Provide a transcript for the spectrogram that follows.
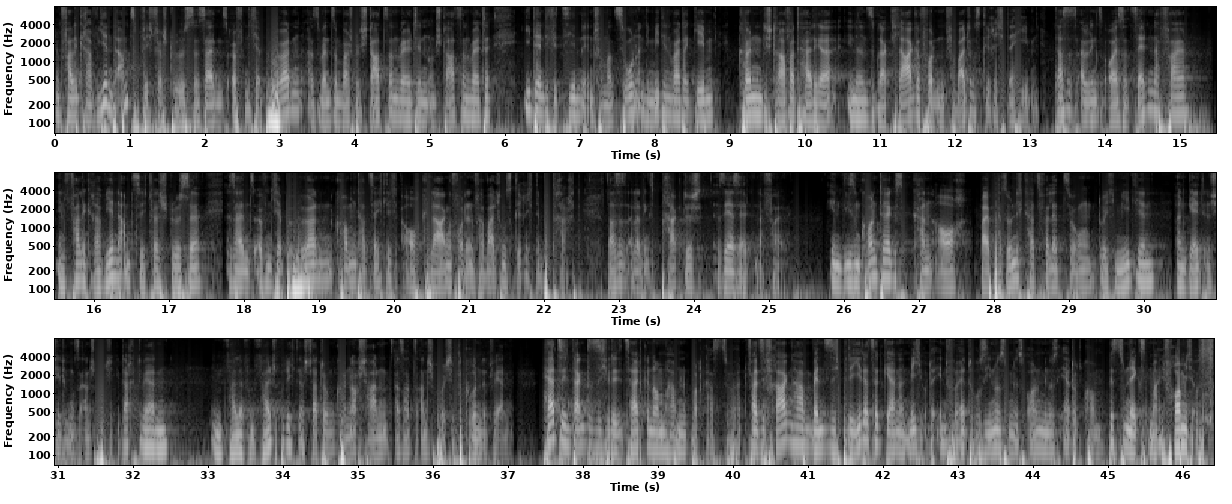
Im Falle gravierender Amtspflichtverstöße seitens öffentlicher Behörden, also wenn zum Beispiel Staatsanwältinnen und Staatsanwälte identifizierende Informationen an die Medien weitergeben, können die StrafverteidigerInnen sogar Klage vor den Verwaltungsgerichten erheben. Das ist allerdings äußerst selten der Fall. Im Falle gravierender Amtspflichtverstöße seitens öffentlicher Behörden kommen tatsächlich auch Klagen vor den Verwaltungsgerichten in Betracht. Das ist allerdings praktisch sehr selten der Fall. In diesem Kontext kann auch bei Persönlichkeitsverletzungen durch Medien an Geldentschädigungsansprüche gedacht werden. Im Falle von Falschberichterstattung können auch Schadensersatzansprüche begründet werden. Herzlichen Dank, dass Sie sich wieder die Zeit genommen haben, den Podcast zu hören. Falls Sie Fragen haben, wenden Sie sich bitte jederzeit gerne an mich unter info@rosinus-on-r.com. Bis zum nächsten Mal. Ich freue mich aufs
